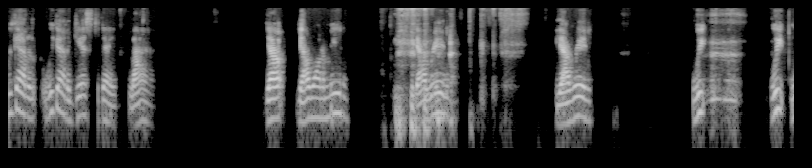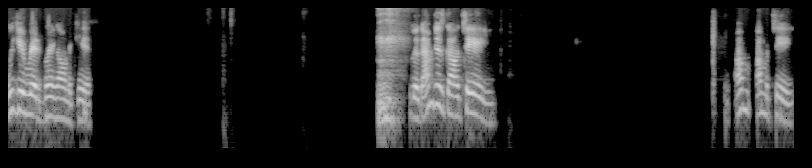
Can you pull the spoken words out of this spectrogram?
we got a we got a guest today live. Y'all y'all want to meet him? Y'all ready? y'all ready? We we we get ready to bring on a guest. Look, I'm just gonna tell you. I'm I'm gonna tell you.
